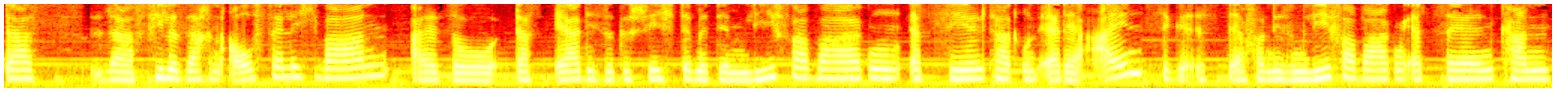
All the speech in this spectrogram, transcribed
dass da viele Sachen auffällig waren. Also, dass er diese Geschichte mit dem Lieferwagen erzählt hat und er der Einzige ist, der von diesem Lieferwagen erzählen kann,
